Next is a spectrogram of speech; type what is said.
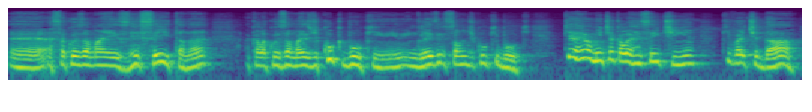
é, essa coisa mais receita, né? aquela coisa mais de cookbook, em inglês eles falam de cookbook, que é realmente aquela receitinha que vai te dar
